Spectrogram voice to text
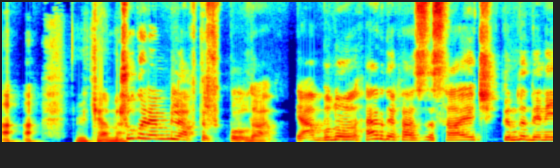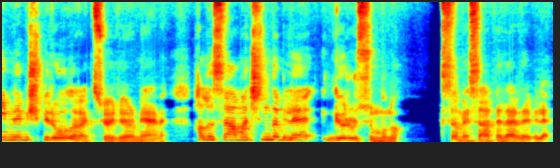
Mükemmel. Çok önemli bir laftır futbolda. Yani bunu her defasında sahaya çıktığımda deneyimlemiş biri olarak söylüyorum yani. Halı saha maçında bile görürsün bunu. Kısa mesafelerde bile.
